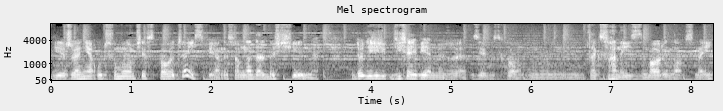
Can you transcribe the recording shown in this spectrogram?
wierzenia utrzymują się w społeczeństwie. One są nadal dość silne. Do dziś, dzisiaj wiemy, że zjawisko tak zwanej zmory nocnej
